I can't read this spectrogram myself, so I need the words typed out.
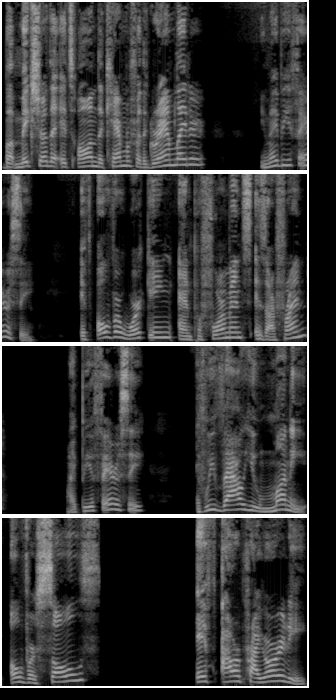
but make sure that it's on the camera for the gram later, you may be a Pharisee. If overworking and performance is our friend, might be a Pharisee. If we value money over souls, if our priority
